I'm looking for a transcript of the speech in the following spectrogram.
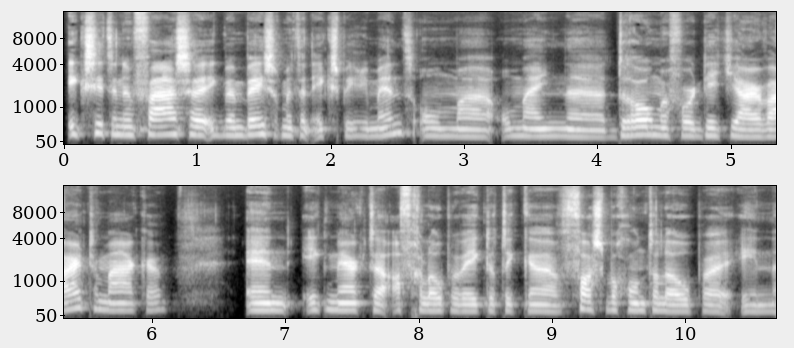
ik zit in een fase, ik ben bezig met een experiment om, uh, om mijn dromen voor dit jaar waar te maken. En ik merkte afgelopen week dat ik vast begon te lopen in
